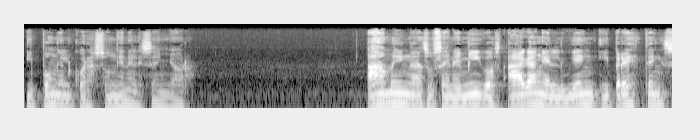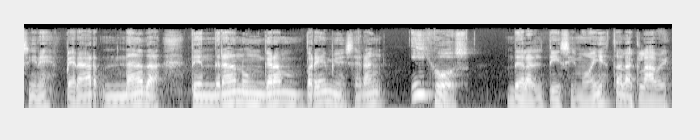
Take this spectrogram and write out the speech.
y pon el corazón en el Señor. Amen a sus enemigos, hagan el bien y presten sin esperar nada. Tendrán un gran premio y serán hijos del Altísimo. Ahí está la clave.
